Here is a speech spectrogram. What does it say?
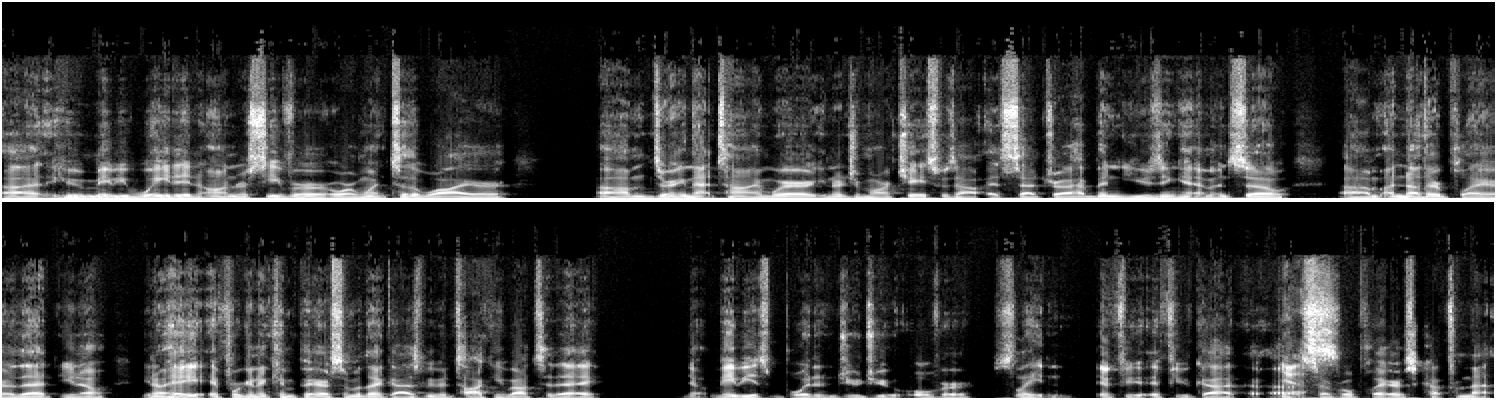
uh, who maybe waited on receiver or went to the wire um, during that time where you know Ja'Marr Chase was out, etc., have been using him, and so um, another player that you know, you know, hey, if we're going to compare some of the guys we've been talking about today, you know, maybe it's Boyd and Juju over Slayton if you if you've got uh, yes. several players cut from that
